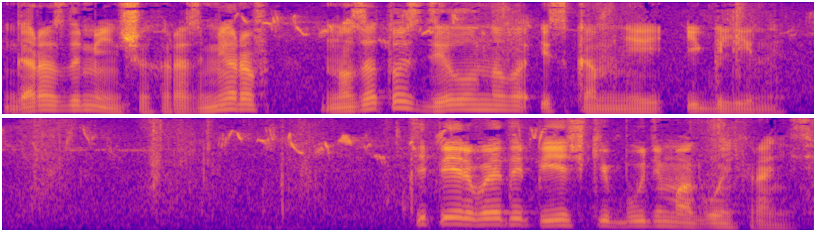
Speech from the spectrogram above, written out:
гораздо меньших размеров, но зато сделанного из камней и глины. «Теперь в этой печке будем огонь хранить.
